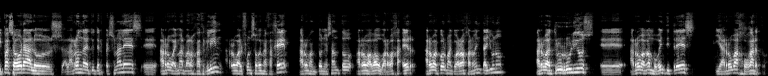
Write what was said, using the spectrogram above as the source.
Y paso ahora a, los, a la ronda de Twitter personales, eh, arroba Aymar barra baja Ciclín, arroba Alfonso Gómez AG, arroba Antonio Santo, arroba Bau barra baja R, arroba Cormac barra baja 91, arroba True Rulius, eh, arroba Gambo 23 y arroba Jogarto.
